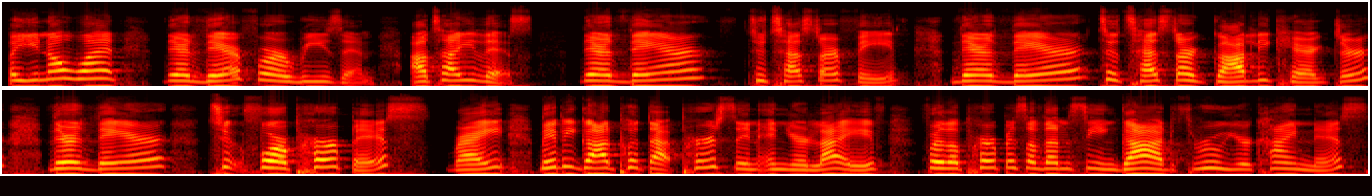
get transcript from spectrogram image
But you know what? They're there for a reason. I'll tell you this. They're there to test our faith. They're there to test our godly character. They're there to for a purpose, right? Maybe God put that person in your life for the purpose of them seeing God through your kindness,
